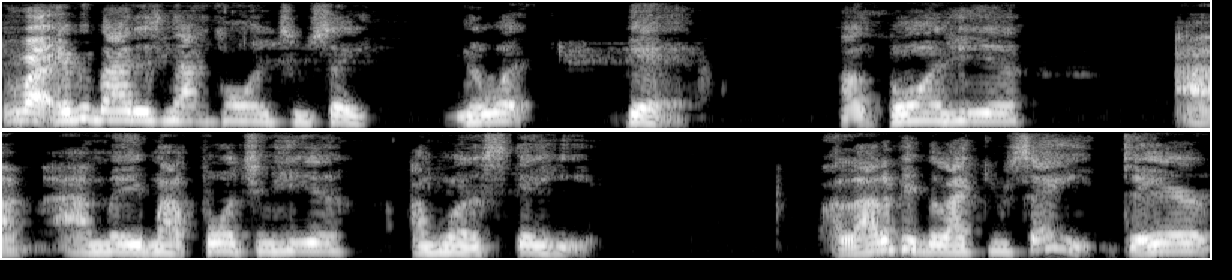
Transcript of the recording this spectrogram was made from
Right. Everybody's not going to say, you know what, yeah, I was born here, I I made my fortune here, I'm going to stay here. A lot of people, like you say, they're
